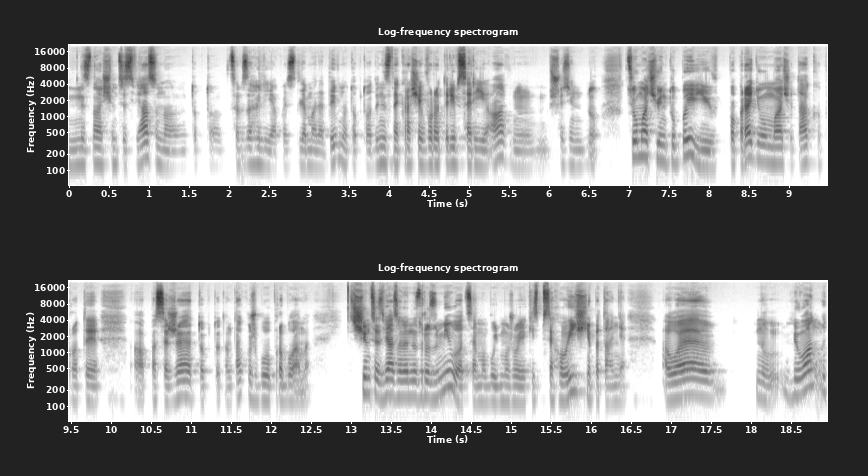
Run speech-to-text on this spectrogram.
Не знаю, з чим це зв'язано. Тобто, це взагалі якось для мене дивно. Тобто, один із найкращих воротарів серії А. Щось він ну в цьому матчі він тупив, і в попередньому матчі так проти ПСЖ. Тобто там також були проблеми. З чим це зв'язано, не зрозуміло. Це, мабуть, може, якісь психологічні питання, але ну, Мілан,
